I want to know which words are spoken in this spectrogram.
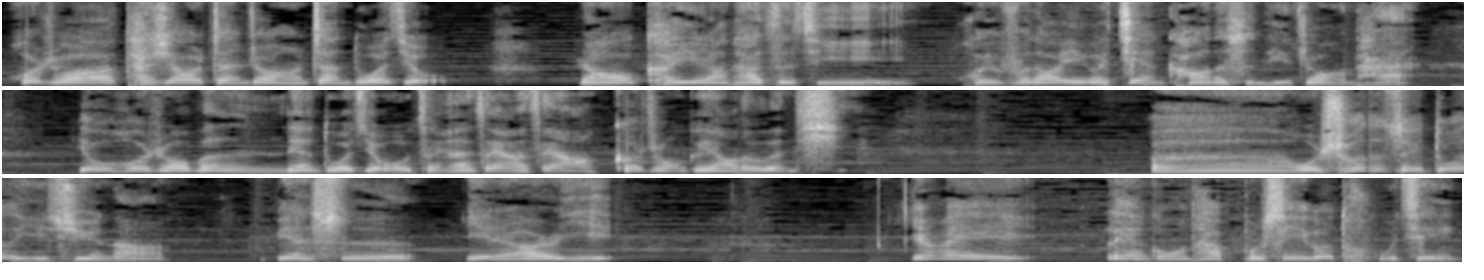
或者他需要站桩站多久，然后可以让他自己。恢复到一个健康的身体状态，又或者问练多久，怎样怎样怎样，各种各样的问题。嗯，我说的最多的一句呢，便是因人而异。因为练功它不是一个途径，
